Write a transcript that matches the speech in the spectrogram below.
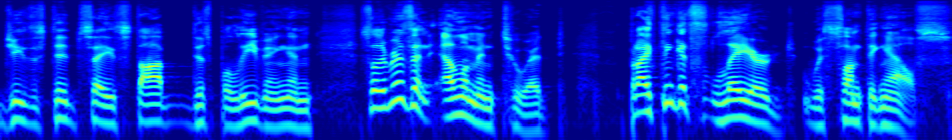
Jesus did say, stop disbelieving. And so there is an element to it, but I think it's layered with something else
